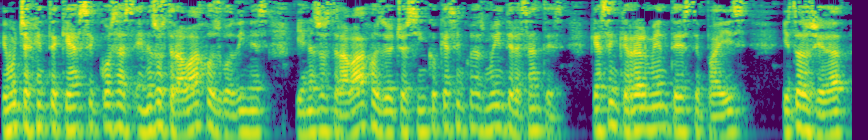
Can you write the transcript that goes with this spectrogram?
hay mucha gente que hace cosas en esos trabajos godines y en esos trabajos de 8 a 5 que hacen cosas muy interesantes, que hacen que realmente este país y esta sociedad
